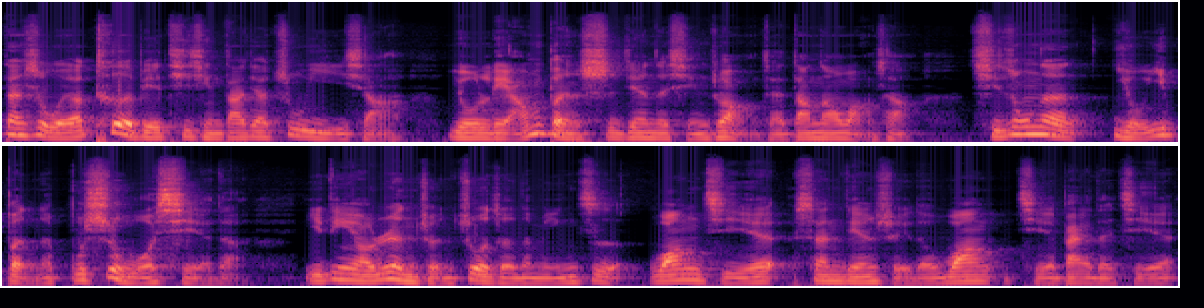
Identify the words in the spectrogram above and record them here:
但是我要特别提醒大家注意一下，有两本《时间的形状》在当当网上，其中呢有一本呢不是我写的，一定要认准作者的名字：汪杰，三点水的汪，结拜的结。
